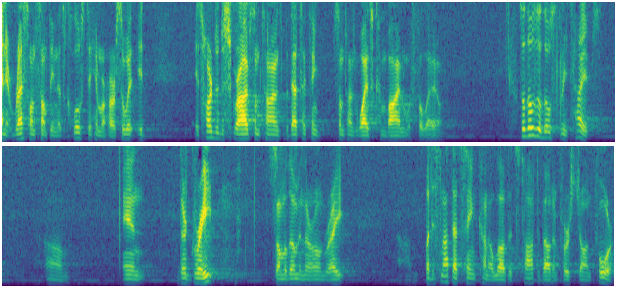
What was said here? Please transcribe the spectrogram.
and it rests on something that's close to him or her. So it, it, it's hard to describe sometimes, but that's, I think, sometimes why it's combined with phileo. So those are those three types. Um, and they're great, some of them in their own right. Um, but it's not that same kind of love that's talked about in 1 John 4.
